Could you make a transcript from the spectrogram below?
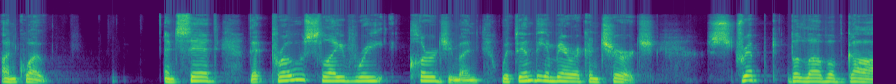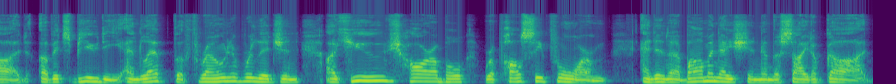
unquote, and said that pro slavery clergymen within the American church stripped the love of God of its beauty and left the throne of religion a huge, horrible, repulsive form and an abomination in the sight of God.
